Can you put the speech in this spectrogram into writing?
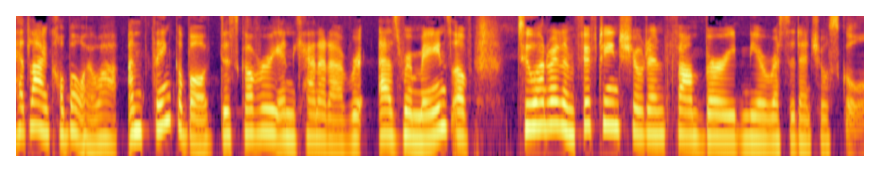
headline เขาบอกไว้ว่า unthinkable discovery in Canada re- as remains of 215 children found buried near residential school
